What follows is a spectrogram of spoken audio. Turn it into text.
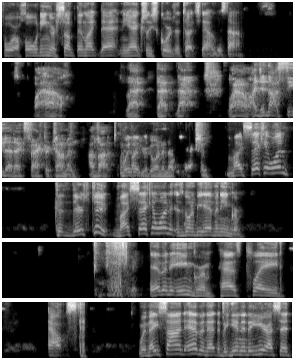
for a holding or something like that. And he actually scores a touchdown this time. Wow. That, that, that, wow. I did not see that X factor coming. I thought, I thought you were going another direction. My second one, because there's two. My second one is going to be Evan Engram Evan Engram has played outstanding when they signed Evan at the beginning of the year, I said,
